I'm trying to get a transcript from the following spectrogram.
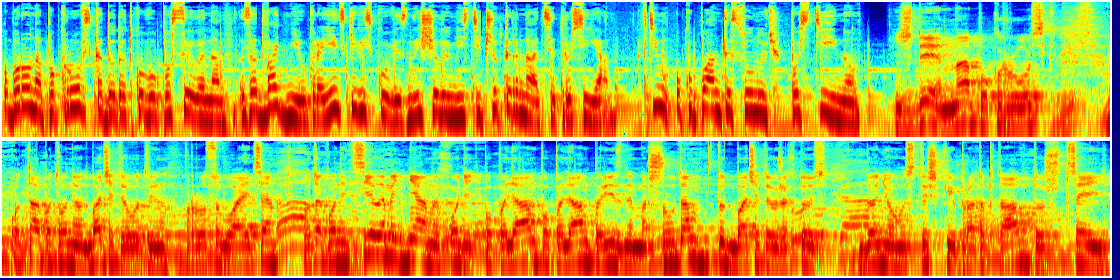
Оборона Покровська додатково посилена. За два дні українські військові знищили в місті 14 росіян. Втім, окупанти сунуть постійно. Йде на Покровськ. Отак, от вони, от бачите, от він просувається. Отак вони цілими днями ходять по полям, по полям, по різним маршрутам. Тут бачите, вже хтось до нього стежки протоптав. Тож цей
